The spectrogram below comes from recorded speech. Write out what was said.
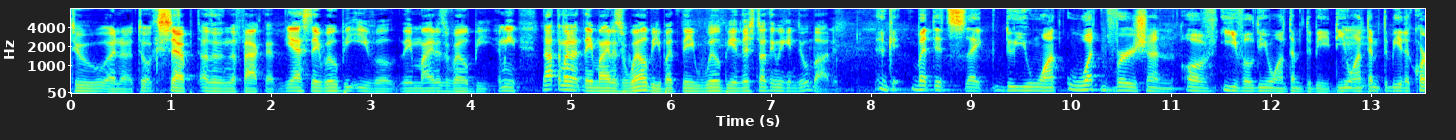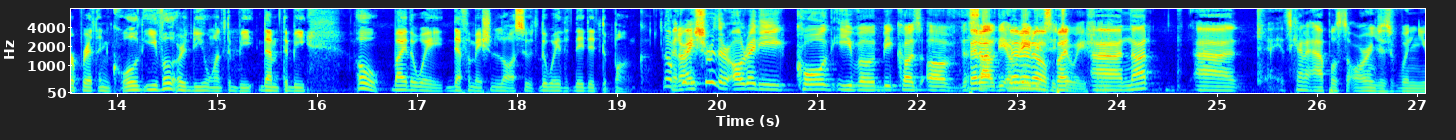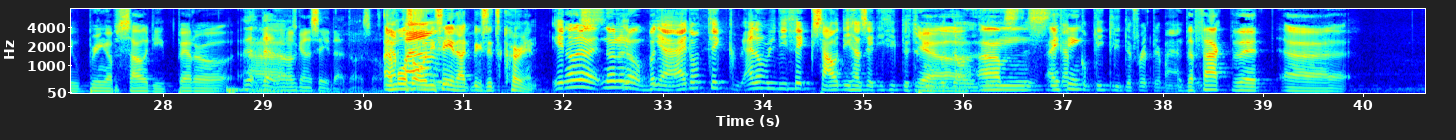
to uh, to accept other than the fact that yes, they will be evil. They might as well be. I mean, not the one that they might as well be, but they will be, and there's nothing we can do about it. Okay, but it's like, do you want what version of evil do you want them to be? Do you want them to be the corporate and cold evil, or do you want to be them to be, oh, by the way, defamation lawsuit, the way that they did to Punk? No, But pretty I- sure they're already cold evil because of the Pero- Saudi no, no, Arabia no, situation. But, uh, not. Uh, it's kind of apples to oranges when you bring up Saudi, pero. Th- th- I uh, was gonna say that also. I'm also parang- only saying that because it's current. It's- No, no, no, no, no, but- yeah, I don't think I don't really think Saudi has anything to do Yeah, with all of this. um, This is I like a think completely different demand. the fact that uh,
